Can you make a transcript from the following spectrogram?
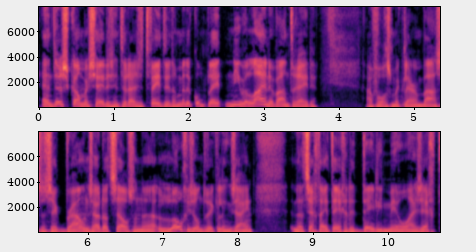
En dus kan Mercedes in 2022 met een compleet nieuwe line-up aantreden. Nou, volgens McLaren-baas Zack Brown zou dat zelfs een uh, logische ontwikkeling zijn. Dat zegt hij tegen de Daily Mail. Hij zegt:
